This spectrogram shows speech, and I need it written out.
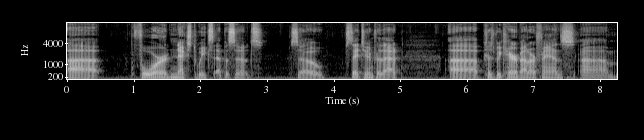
uh for next week's episodes. So stay tuned for that uh because we care about our fans. Um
